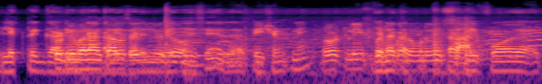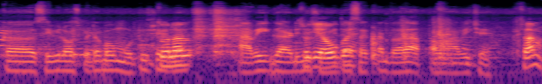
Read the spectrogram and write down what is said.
ઇલેક્ટ્રિક ગાડી લઈ જાય છે પેશન્ટને. રોટલી. તકલીફ હોય એક સિવિલ હોસ્પિટલ બહુ મોટું છે આવી ગાડી સુવિધા સરકાર દ્વારા આપવામાં આવી છે. સમ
